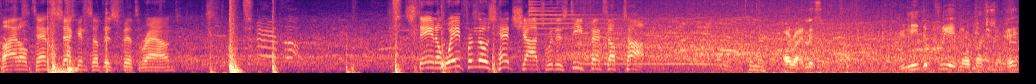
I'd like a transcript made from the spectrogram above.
Final 10 seconds of this fifth round. Staying away from those headshots with his defense up top. All right, listen. You need to create more punches, okay?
